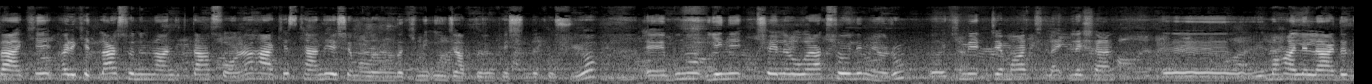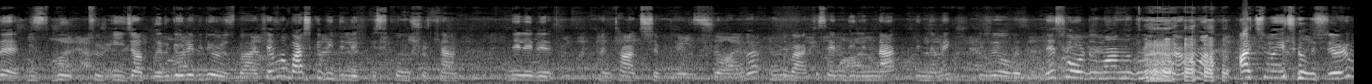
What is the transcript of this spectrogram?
Belki hareketler sönümlendikten sonra herkes kendi yaşam alanında kimi icatların peşinde koşuyor. E, bunu yeni şeyler olarak söylemiyorum. E, kimi cemaatleşen e, mahallelerde de biz bu tür icatları görebiliyoruz belki ama başka bir dili biz konuşurken neleri hani tartışabiliyoruz şu anda. Onu belki senin dilinden dinlemek güzel olabilir. Ne sorduğumu anladım bilmiyorum ama açmaya çalışıyorum.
